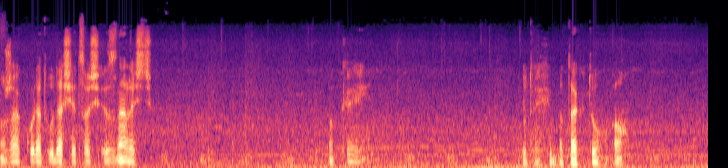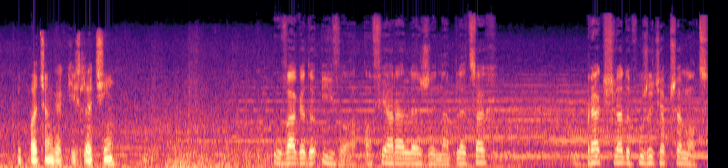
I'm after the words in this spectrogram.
Może akurat uda się coś znaleźć. Okej. Tutaj chyba tak, tu, o. I pociąg jakiś leci. Uwaga do Iwo. Ofiara leży na plecach. Brak śladów użycia przemocy.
